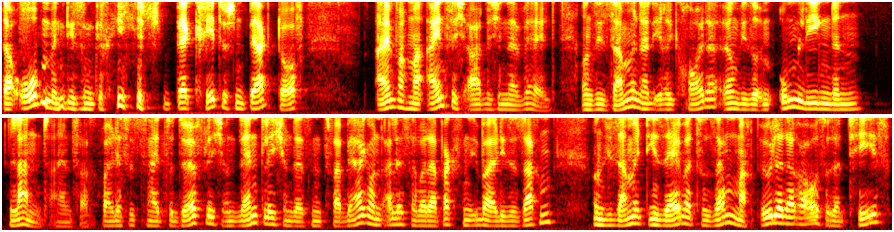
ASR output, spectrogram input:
da oben in diesem griechischen, kretischen Bergdorf einfach mal einzigartig in der Welt. Und sie sammelt halt ihre Kräuter irgendwie so im umliegenden Land einfach, weil das ist halt so dörflich und ländlich und das sind zwar Berge und alles, aber da wachsen überall diese Sachen und sie sammelt die selber zusammen, macht Öle daraus oder Tees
